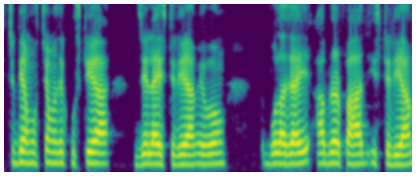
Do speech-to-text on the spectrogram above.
স্টেডিয়াম হচ্ছে আমাদের কুষ্টিয়া জেলা স্টেডিয়াম এবং বলা যায় আবরার পাহাড় স্টেডিয়াম।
